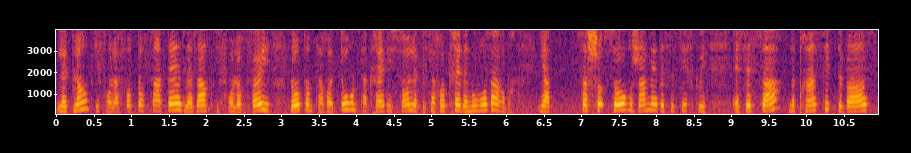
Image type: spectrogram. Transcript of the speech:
les plantes qui font la photosynthèse, les arbres qui font leurs feuilles, l'automne ça retourne, ça crée du sol et puis ça recrée de nouveaux arbres. Il y a, ça sort jamais de ce circuit. Et c'est ça le principe de base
